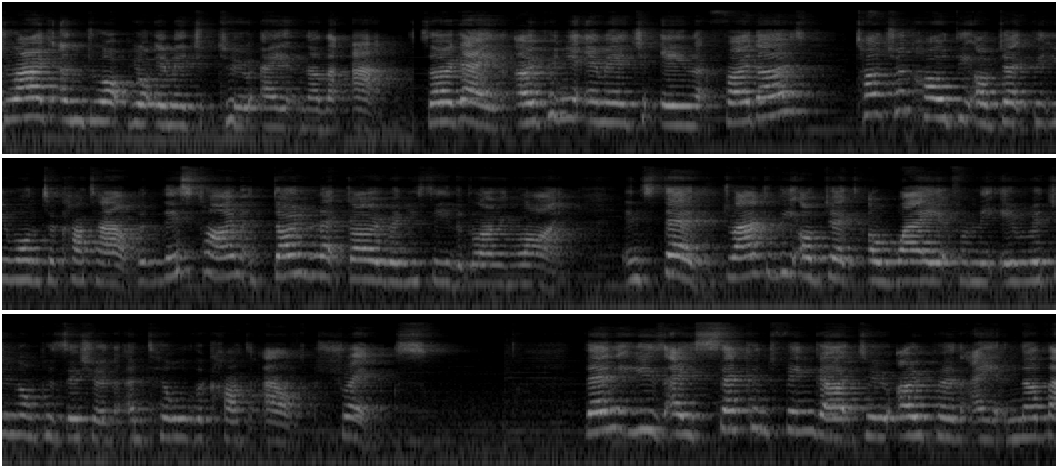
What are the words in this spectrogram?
drag and drop your image to another app. So again, open your image in Photos, touch and hold the object that you want to cut out, but this time don't let go when you see the glowing line. Instead, drag the object away from the original position until the cutout shrinks. Then use a second finger to open another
